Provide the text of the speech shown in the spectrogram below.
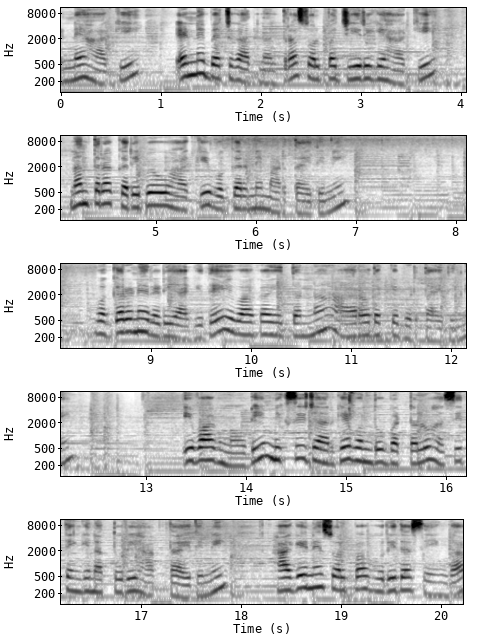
ಎಣ್ಣೆ ಹಾಕಿ, ಎಣ್ಣೆ ಬೆಚ್ಚಗಾದ ನಂತರ ಸ್ವಲ್ಪ ಜೀರಿಗೆ ಹಾಕಿ ನಂತರ ಕರಿಬೇವು ಹಾಕಿ ಒಗ್ಗರಣೆ ಮಾಡ್ತಾ ಇದ್ದೀನಿ. ಒಗ್ಗರಣೆ ರೆಡಿಯಾಗಿದೆ ಇವಾಗ ಇದನ್ನು ಆರೋದಕ್ಕೆ ಬಿಡ್ತಾ ಇದ್ದೀನಿ. ಇವಾಗ ನೋಡಿ, ಮಿಕ್ಸಿ ಜಾರ್ಗೆ ಒಂದು ಬಟ್ಟಲು ಹಸಿ ತೆಂಗಿನ ತುರಿ ಹಾಕ್ತಾ ಇದ್ದೀನಿ. ಹಾಗೆಯೇ ಸ್ವಲ್ಪ ಹುರಿದ ಶೇಂಗಾ,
